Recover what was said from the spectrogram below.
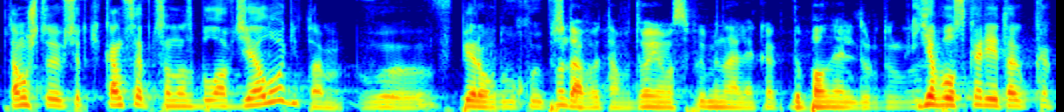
потому что все-таки концепция у нас была в диалоге там в, в первых двух Ну выпусках. да, вы там вдвоем вспоминали, как дополняли друг друга. Я был скорее так, как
